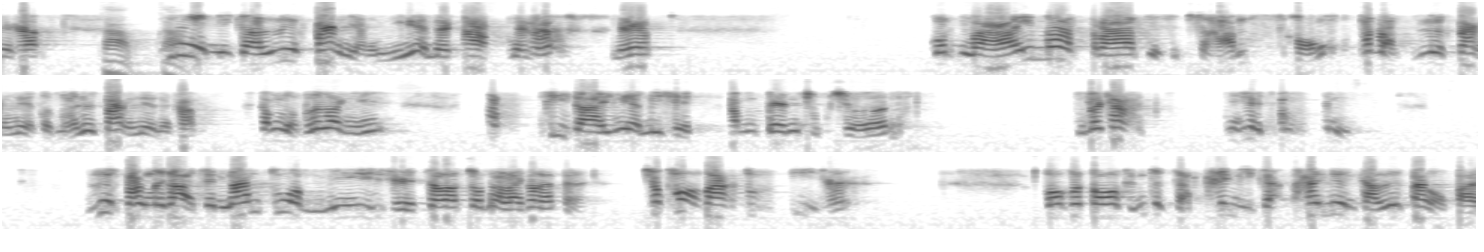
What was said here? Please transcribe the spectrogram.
นะครับครับ ครับเมื่อมีการเลือกตั้งอย่างนี้นะครับนะฮะนะครับ กฎหมายมาตรา 73 ของพระราชเลือกตั้งเนี่ยกฎหมายเลือกตั้งเนี่ยนะครับกำหนดไว้ว่าอย่างนี้ ที่ใดเนี่ยมีเหตุจำเป็นฉุกเฉินถูกไหมครับมีเหตุจำเป็นเลือกตั้งไม่ได้เช่นน้ำท่วมมีเหตุจราจรอะไรก็แล้วแต่ เฉพาะบางทุกที่ฮะกกตถึงจะจัดให้มีกะให้เลื่อนการเลือกตั้งออกไป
